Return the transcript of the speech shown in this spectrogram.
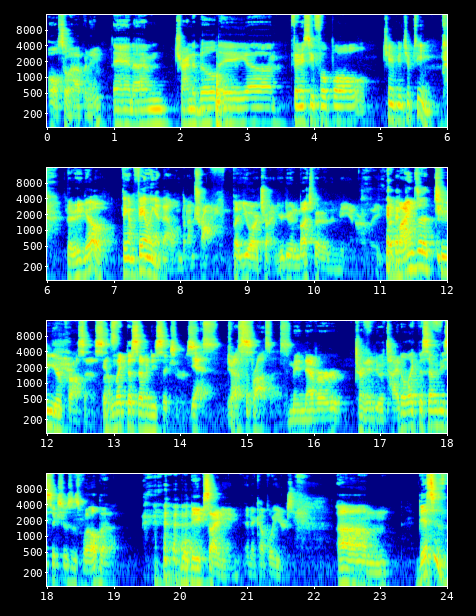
Also happening. and I'm trying to build a uh, fantasy football championship team. There you go. I think I'm failing at that one, but I'm trying. But you are trying. You're doing much better than me in our league. But mine's a two year process. I'm It's- like the 76ers. Yes, trust Yes. the process. It may never turn into a title like the 76ers as well, but will be exciting in a couple of years. Um, this is,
